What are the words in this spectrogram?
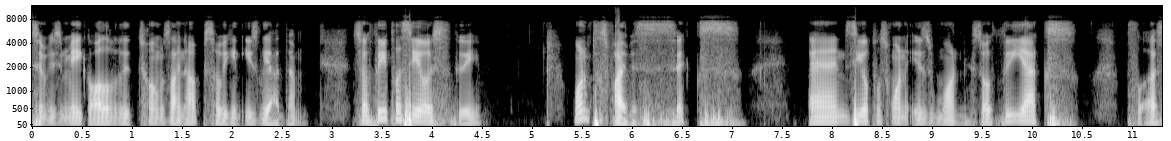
to make all of the terms line up so we can easily add them. So 3 plus 0 is 3. 1 plus 5 is 6. And 0 plus 1 is 1. So 3x plus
